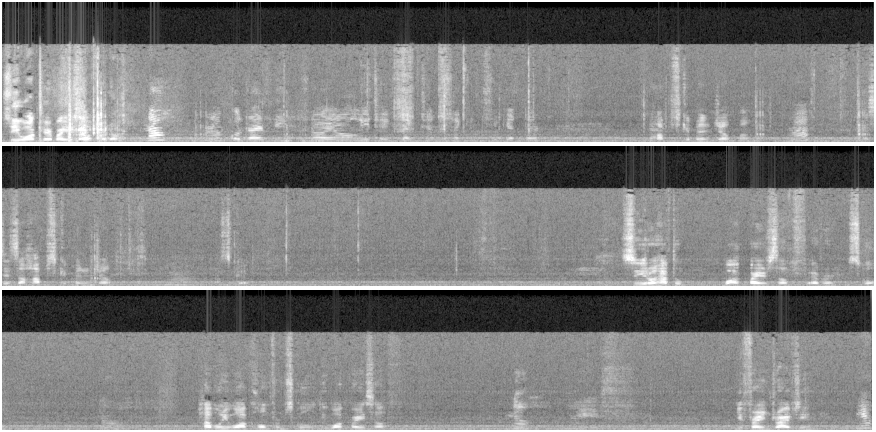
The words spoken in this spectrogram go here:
So you walk there by yourself or no? No, my uncle drives me, so it only takes like 10 seconds to get there. Yeah. Hop, skip, and a jump, huh? Huh? I said it's a hop, skip, and a jump. Yeah. That's good. So you don't have to walk by yourself ever to school? No. How about when you walk home from school? Do you walk by yourself? No. Your friend drives you? Yeah.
